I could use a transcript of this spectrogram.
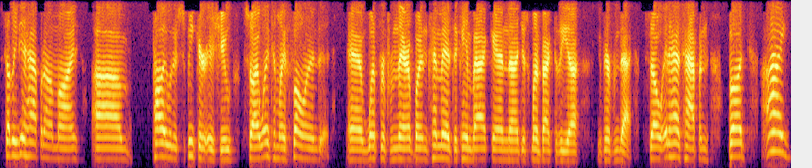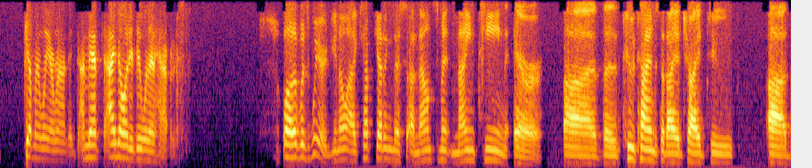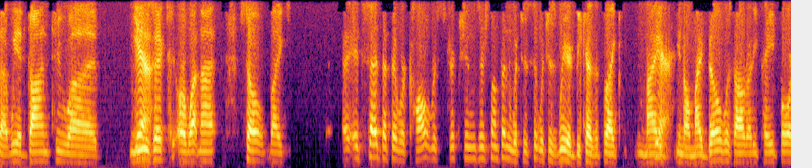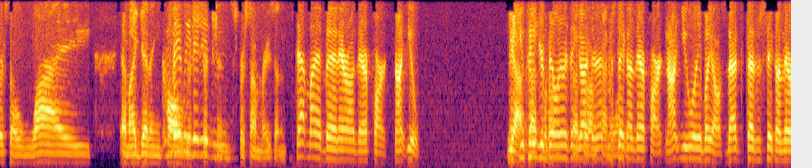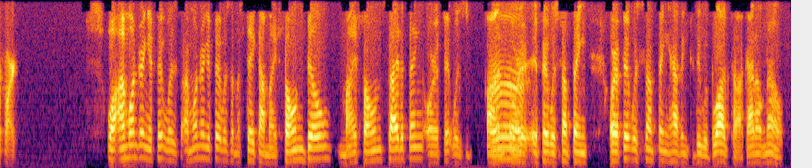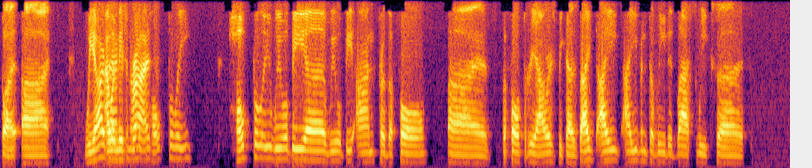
something did happen on mine, um, probably with a speaker issue. So I went to my phone and and went from from there. But in ten minutes, it came back and uh, just went back to the uh, computer from that. So it has happened, but I get my way around it. I mean, I, I know what to do when that happens. Well, it was weird. You know, I kept getting this announcement 19 error. Uh, the two times that I had tried to, uh, that we had gone to uh, Yeah. music or whatnot. So, like, it said that there were call restrictions or something, which is which is weird because it's like my Yeah. you know my bill was already paid for, so why am I getting call Maybe restrictions for some reason? That might have been an error on their part, not you. Yeah, you paid your bill I'm- and everything, that's guys, and that's a mistake wondering. on their part, not you or anybody else. That's that's a mistake on their part. Well, I'm wondering if it was I'm wondering if it was a mistake on my phone bill, my phone side of thing, or if it was on Oh. or if it was something or if it was something having to do with blog talk. I don't know. But uh we are I back be tonight. surprised. Hopefully hopefully we will be uh we will be on for the full uh the full three hours because I I I even deleted last week's uh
